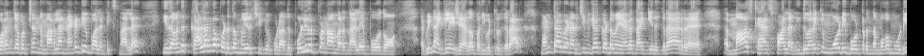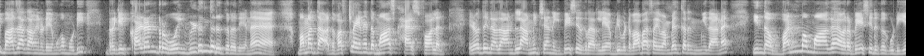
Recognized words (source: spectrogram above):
குறைஞ்சபட்சம் இந்த மாதிரிலாம் நெகட்டிவ் பாலிட்டிக்ஸ்னால இதை வந்து கலங்கப்படுத்த முயற்சிக்கக்கூடாது பொல்யூட் பண்ணாமல் இருந்தாலே போதும் அப்படின்னு அகிலேஷ் யாதவ் பதிவிட்டிருக்கிறார். மம்தா பானர்ஜி மிக கடுமையாக தாக்கியிருக்கிறார். மாஸ்க் ஹேஸ் ஃபாலன் இதுவரைக்கும் மோடி போட்டிருந்த முகமூடி பாஜகவினுடைய முகமூடி இன்றைக்கு கழன்று போய் விழுந்திருக்கிறது என மமதா அந்த first line the mask has fallen எழுபத்தைந்தாவது ஆண்டில் அமித்ஷா இன்னைக்கு பேசியிருக்கிறார் இல்லையா? அப்படிப்பட்ட பாபா சாஹிப் அம்பேத்கரின் மீதான இந்த வன்மமாக அவர் பேசியிருக்கக்கூடிய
